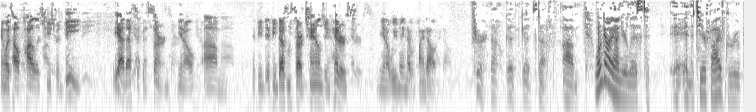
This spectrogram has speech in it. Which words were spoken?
and with how polished he should be, yeah, that's a concern, you know, um, if he, if he doesn't start challenging hitters, you know, we may never find out. Sure. No, good, good stuff. Um, one guy on your list in the tier five group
